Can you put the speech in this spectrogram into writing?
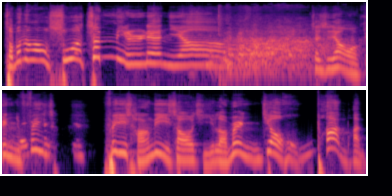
怎么能说真名呢？你啊，真是让我跟你非常非常的着急。老妹儿，你叫胡盼盼，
